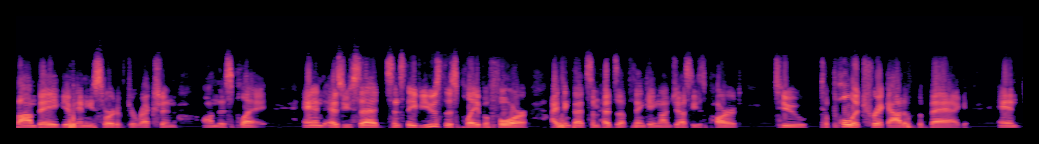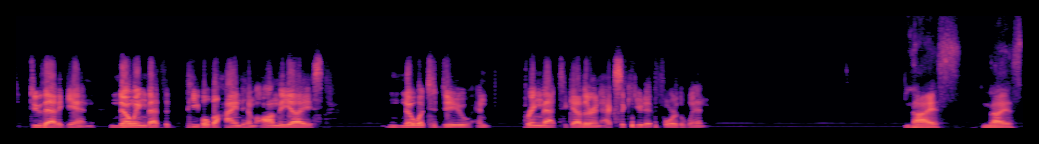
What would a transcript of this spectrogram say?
bombay give any sort of direction on this play and as you said, since they've used this play before, I think that's some heads up thinking on Jesse's part to to pull a trick out of the bag and do that again, knowing that the people behind him on the ice know what to do and bring that together and execute it for the win. Nice. Nice.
